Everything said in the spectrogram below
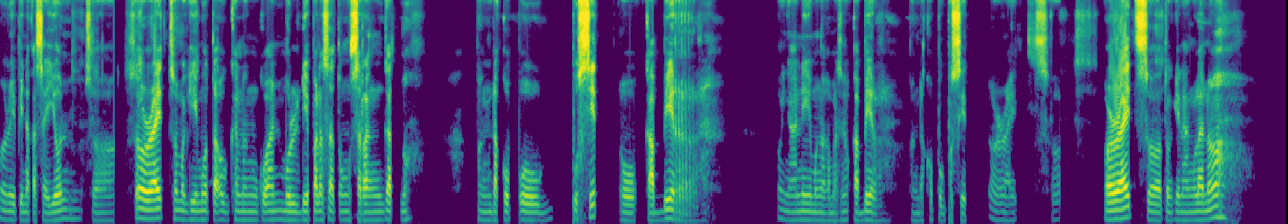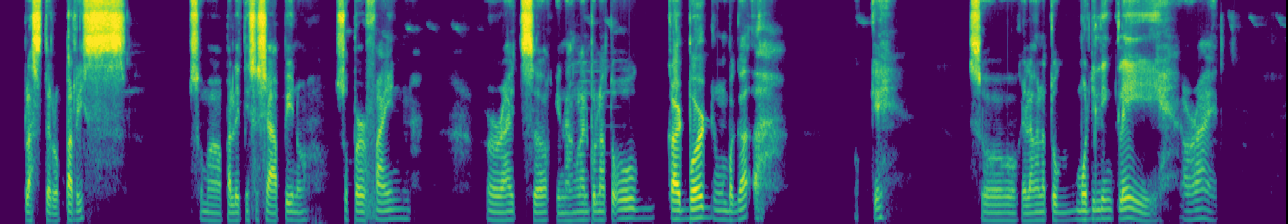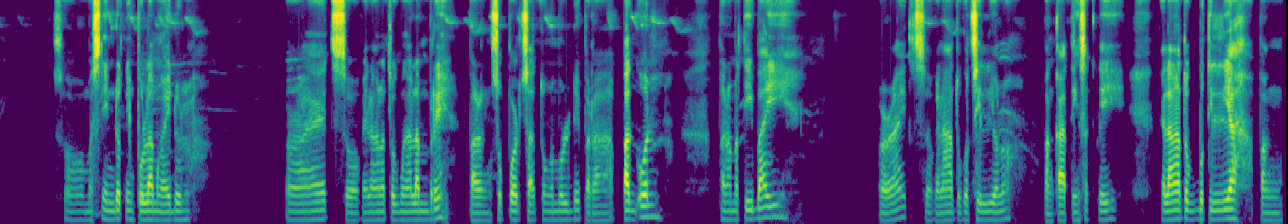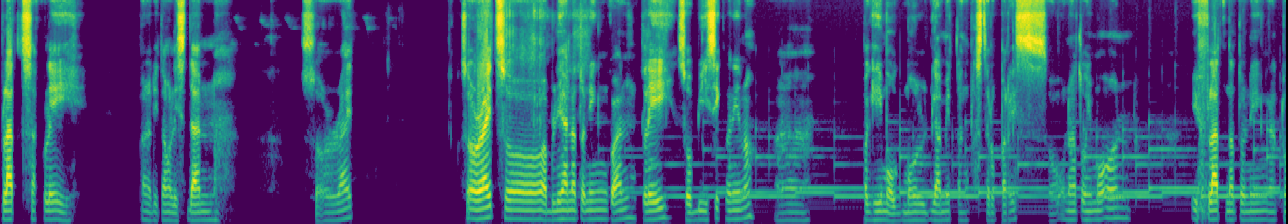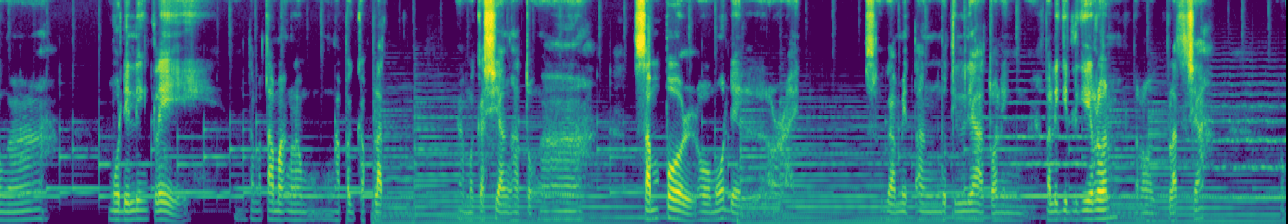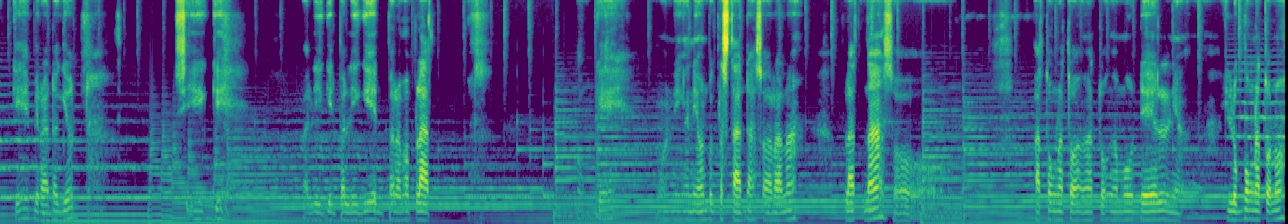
Ano yung pinakasayon. So so alright, so maghimo ta og kanang kuan molde para sa atong saranggat no pangdakop og pusit o kabir. O nga ni mga kamas kabir, pangdakop og pusit. Alright. So Alright, so itong kinahanglan no. Plaster of Paris. So mapalit ni sa Shopee no. Super fine. Alright, so kinahanglan po na to cardboard ng baga. Okay. So, kailangan na to modeling clay. Alright. So, mas nindot ning pula mga idol. Alright. So, kailangan na to mga lambre. Parang support sa atong molde para pag-on. Para matibay. Alright. So, kailangan to kutsilyo, no? Pang cutting sa clay. Kailangan to botilya. Pang flat sa clay. Para dito malisdan. So, alright. So alright, so ablihan na to ning kuan clay. So basic na ni no. Ah, paghimo og mold gamit ang plaster of Paris. So una to himuon i-flat na to ning atong ah, modeling clay. Tama-tama nga lang nga pagka-flat. nga magkasya ang ato nga sample o model. Alright. So gamit ang botilya ato ning paligid-ligiron para mag-flat siya. Okay, birada gyud. Sige. Paligid-paligid para ma-flat. Okay. Morning ani on pagplastada so ara na. Flat na so patong na to ang ato nga model niya. Ilubong na to no.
